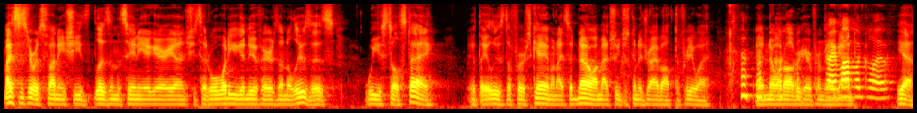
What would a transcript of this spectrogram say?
My sister was funny. She lives in the San Diego area, and she said, "Well, what are you gonna do if Arizona loses? Will you still stay if they lose the first game?" And I said, "No, I'm actually just gonna drive off the freeway, and no one will ever hear from me Drive again." off a cliff. Yeah.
